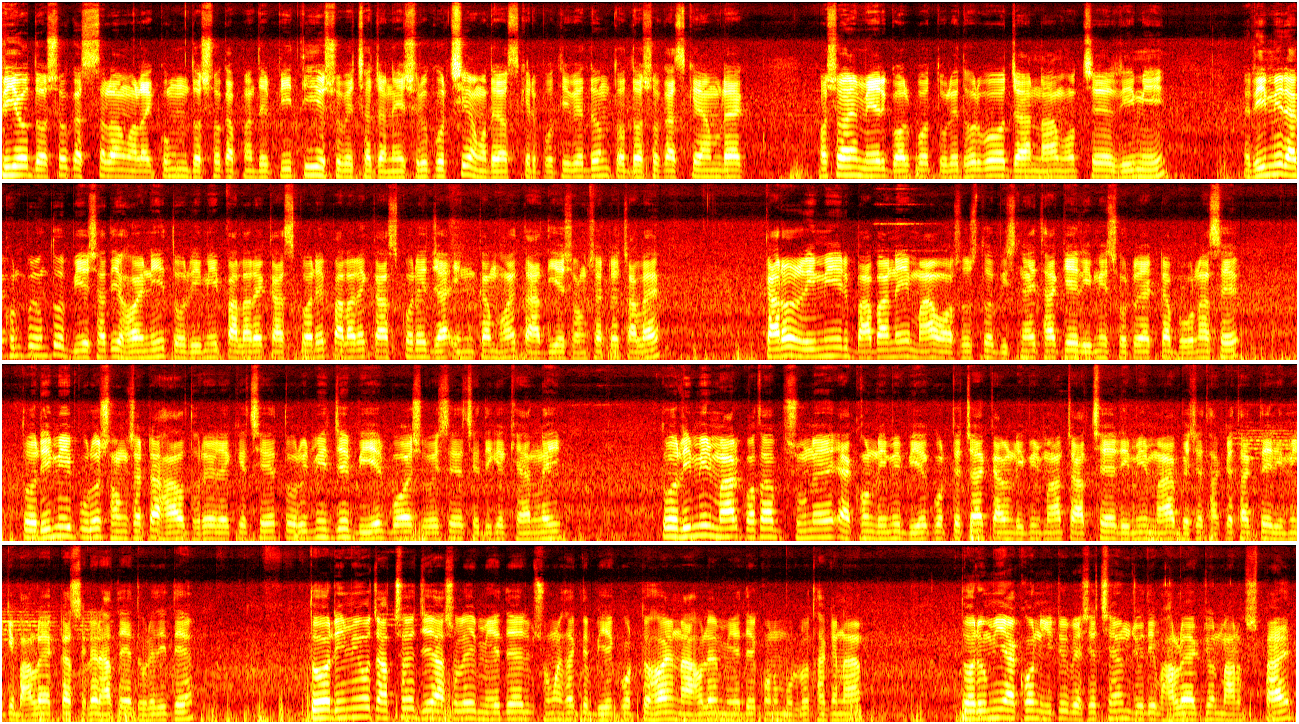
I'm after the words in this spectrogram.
প্রিয় দর্শক, আসসালামু আলাইকুম। দর্শক, আপনাদের প্রীতি ও শুভেচ্ছা জানিয়ে শুরু করছি আমাদের আজকের প্রতিবেদন। তো দর্শক, আজকে আমরা এক অসহায় মেয়ের গল্প তুলে ধরব, যার নাম হচ্ছে রিমি। রিমির এখন পর্যন্ত বিয়ে শাদী হয়নি, তো রিমি পার্লারে কাজ করে। পার্লারে কাজ করে যা ইনকাম হয় তা দিয়ে সংসারটা চালায়। কারণ রিমির বাবা নেই, মা অসুস্থ, বিছনায় থাকে। রিমির ছোট একটা বোন আছে। তো রিমি পুরো সংসারটা হাল ধরে রেখেছে। তো রিমির যে বিয়ের বয়স হয়েছে, সেদিকে খেয়াল নেই। তো রিমির মার কথা শুনে এখন রিমি বিয়ে করতে চায়, কারণ রিমির মা চাচ্ছে রিমির মা বেঁচে থাকতে থাকতে রিমিকে ভালো একটা ছেলের হাতে ধরে দিতে। তো রিমিও চাচ্ছে যে আসলে মেয়েদের সময় থাকতে বিয়ে করতে হয়, না হলে মেয়েদের কোনো মূল্য থাকে না। তো রুমি এখন ইউটিউব এসেছেন, যদি ভালো একজন মানুষ পায়,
